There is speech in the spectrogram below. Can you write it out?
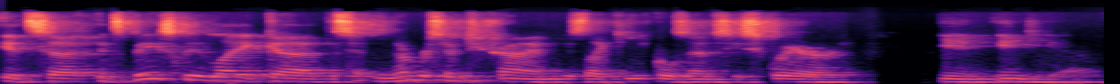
it's uh, it's basically like uh, the number 79 is like equals mc squared in India.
